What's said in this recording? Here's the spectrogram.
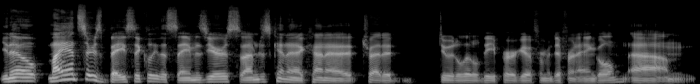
You know, my answer is basically the same as yours, so I'm just gonna kind of try to do it a little deeper, go from a different angle. Um,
